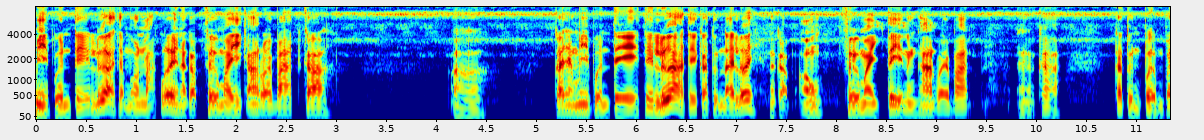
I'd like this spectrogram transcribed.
มีปืนเตะเรือจำนวนมากเลยนะครับซื้อมาอีก500บาทก็เอ่อก็ยังมีปืนเตะเตะเรือเตะกร์ตูนได้เลยนะครับเอาซื้อมาอีกตีหนึ่ง500บาทเอ่อก็กร์ตูนเปิมไป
